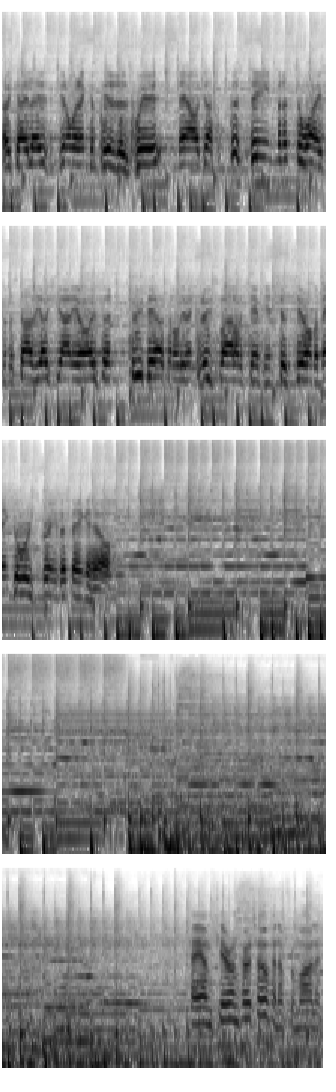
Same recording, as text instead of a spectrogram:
Okay, ladies and gentlemen and competitors, we're now just 15 minutes away from the start of the Oceania Open 2011 Canoe Slalom Championships here on the Mangori Stream at Mangahao. Hey, I'm Kieran Hurto and I'm from Ireland.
